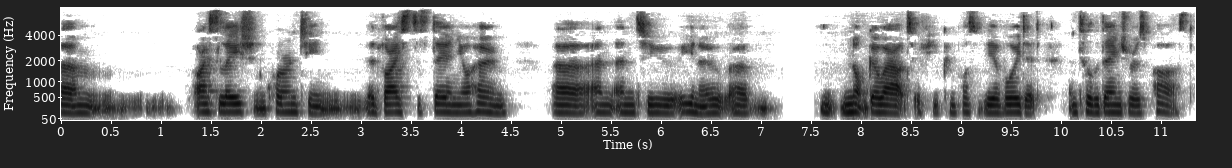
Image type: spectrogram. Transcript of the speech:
um, isolation, quarantine, advice to stay in your home, uh, and and to you know um, not go out if you can possibly avoid it until the danger has passed.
